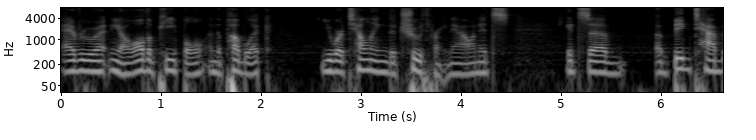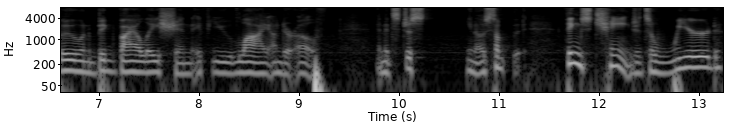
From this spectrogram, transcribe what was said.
everyone, you know, all the people and the public, you are telling the truth right now, and it's it's a a big taboo and a big violation if you lie under oath, and it's just you know some things change. It's a weird,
